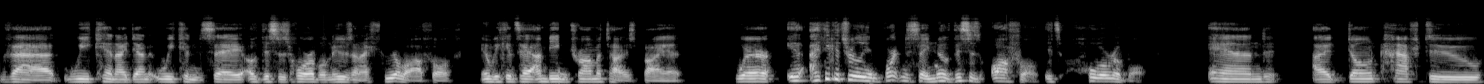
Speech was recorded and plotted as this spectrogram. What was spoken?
that we can identify we can say oh this is horrible news and i feel awful and we can say i'm being traumatized by it where it, I think it's really important to say, no, this is awful. It's horrible. And I don't have to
